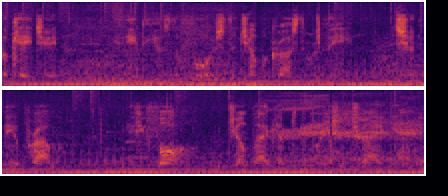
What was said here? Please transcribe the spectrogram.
Okay, Jaden. You need to use the Force to jump across the. It shouldn't be a problem. If you fall, jump back up to the bridge and try again.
